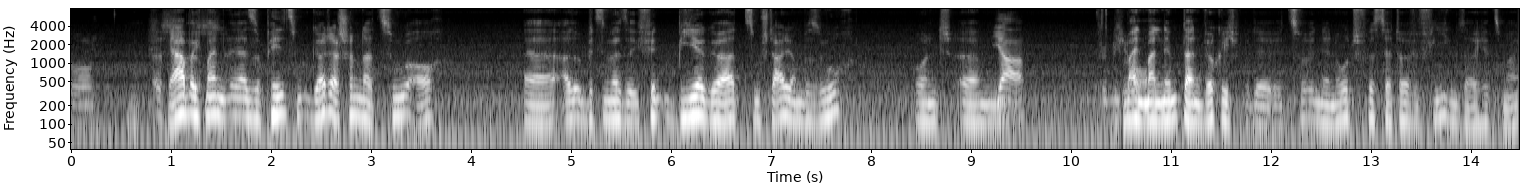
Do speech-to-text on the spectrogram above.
So. Es- Ja, aber ich es- meine, also Pilz gehört ja schon dazu auch. Äh, also beziehungsweise ich finde, Bier gehört zum Stadionbesuch. Und ähm, Ja. Ich meine, man nimmt dann wirklich äh, in der Not frisst der Teufel fliegen, sage ich jetzt mal.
